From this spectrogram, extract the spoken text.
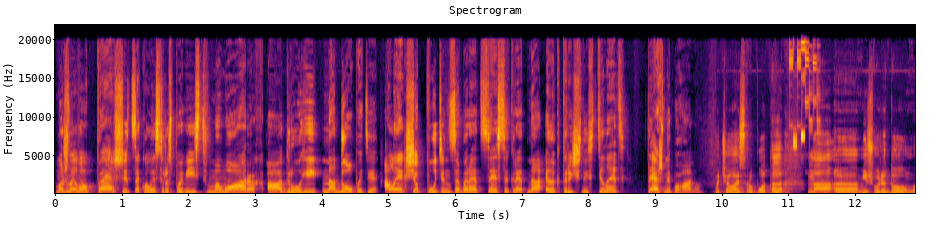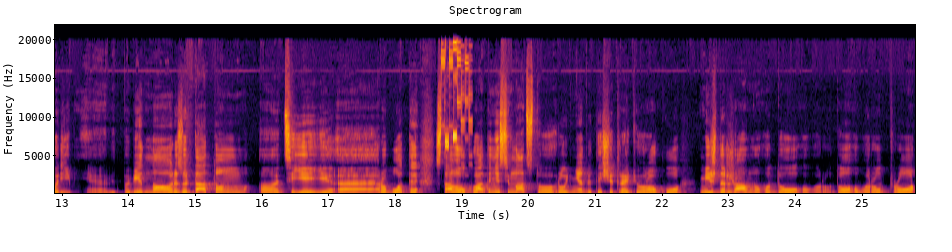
Можливо, перший це колись розповість в мемуарах, а другий на допиті. Але якщо Путін забере цей секрет на електричний стілець, теж непогано. почалась робота на е, міжурядовому рівні. Е, Відповідно, результатом е, цієї е, роботи стало укладення 17 грудня 2003 року міждержавного договору договору про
